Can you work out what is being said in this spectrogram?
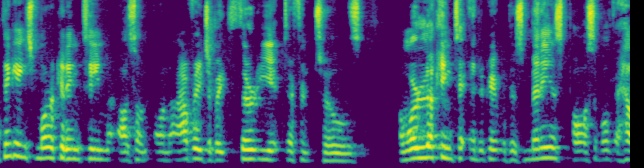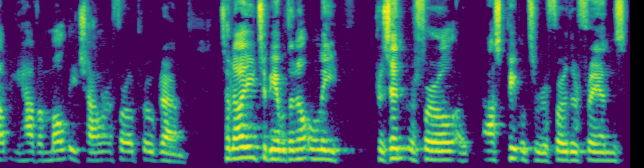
I think each marketing team has on, on average about 38 different tools, and we're looking to integrate with as many as possible to help you have a multi-channel referral program to allow you to be able to not only present referral or ask people to refer their friends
